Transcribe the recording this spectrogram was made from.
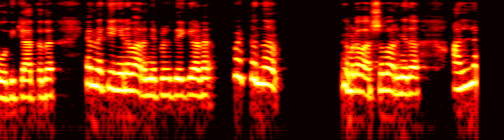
ചോദിക്കാത്തത് എന്നൊക്കെ ഇങ്ങനെ പറഞ്ഞപ്പോഴത്തേക്കാണ് പെട്ടെന്ന് നമ്മുടെ വർഷ പറഞ്ഞത് അല്ല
